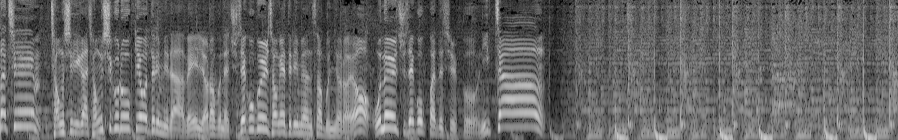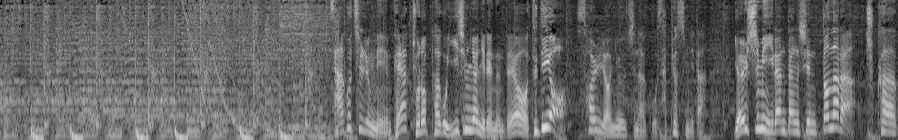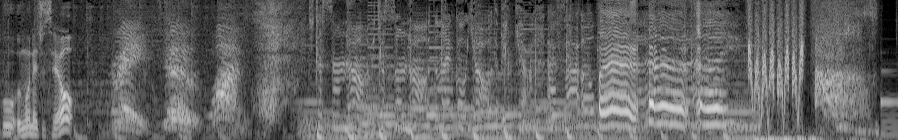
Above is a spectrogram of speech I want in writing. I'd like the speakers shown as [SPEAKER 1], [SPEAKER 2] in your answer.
[SPEAKER 1] 좋은 아침 정식이가 정식으로 깨워드립니다. 매일 여러분의 주제곡을 정해드리면서 문 열어요. 오늘 주제곡 받으실 분 입장! 4976님, 대학 졸업하고 20년 일했는데요. 드디어 설 연휴 지나고 사표습니다. 열심히 일한 당신 떠나라! 축하하고 응원해주세요. 3, 2, 1.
